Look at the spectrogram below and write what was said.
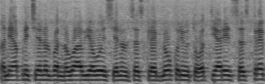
અને આપણી ચેનલ પર નવા આવ્યા હોય ચેનલ સબસ્ક્રાઈબ ન કર્યું તો અત્યારે જ સબસ્ક્રાઈબ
